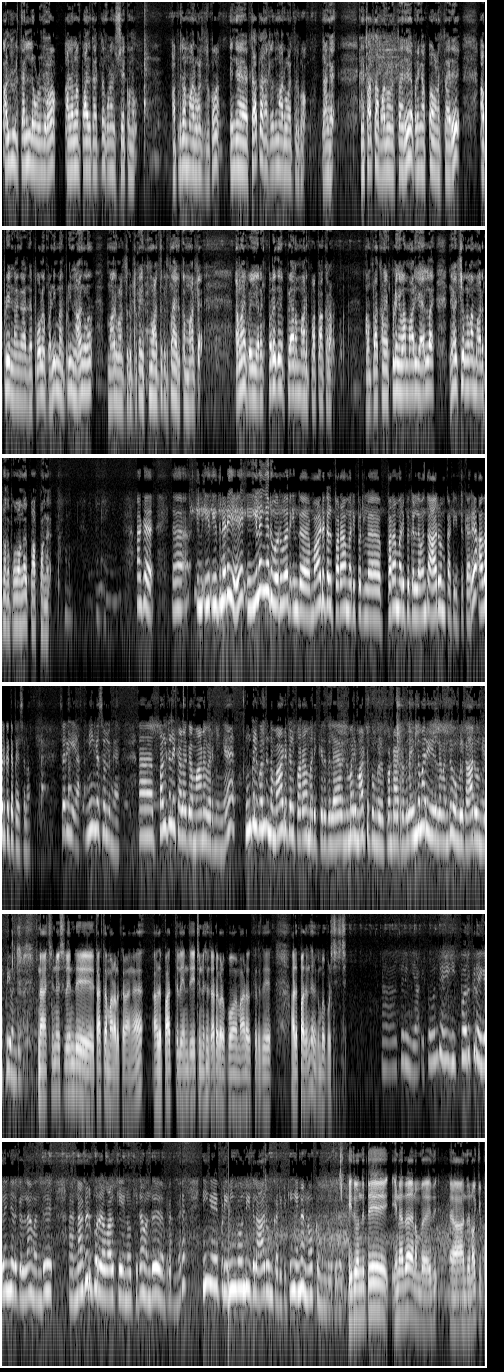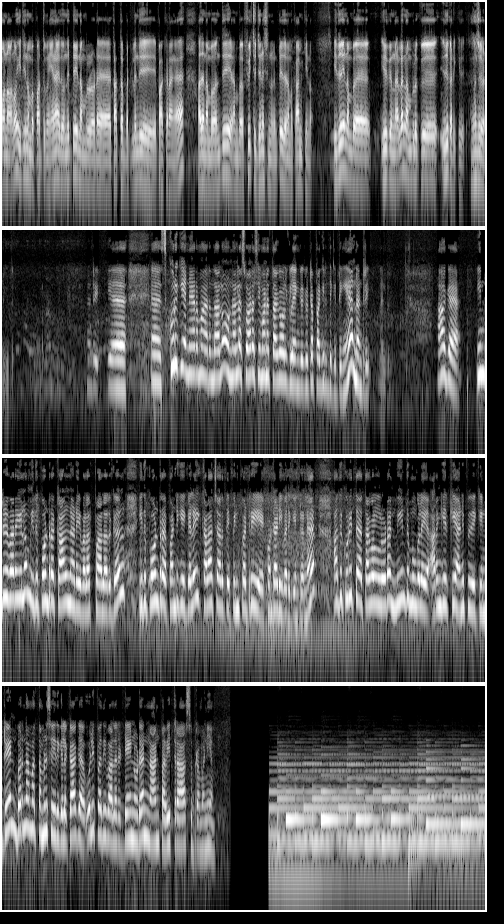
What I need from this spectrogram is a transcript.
அழுவில் தண்ணியில் விழுந்துரும். அதெல்லாம் பாதுகாத்து தான் கொண்டாந்து சேர்க்கணும். அப்படி தான் மாடு வளர்த்துருக்கோம் எங்கள் தாத்தா காட்டிலேருந்து மாடு வளர்த்துருக்கோம். நாங்கள் எங்கள் தாத்தா மாடு வளர்த்தாரு அப்புறம் எங்கள் அப்பா வளர்த்தாரு. அப்படியே நாங்கள் அதை ஃபாலோ பண்ணி மறுபடியும் நாங்களும் மாடு வளர்த்துக்கிட்டு இருக்கோம். இப்போ வளர்த்துக்கிட்டு தான் இருக்க மாட்டேன் ஆனால் இப்போ எனக்கு பிறகு பேர மாடு பா பார்க்குறான். அவன் பார்க்குறான். பிள்ளைங்களாம் மாடு எல்லாம் நினைச்சவங்களாம் மாடு பார்க்க போவாங்க பார்ப்பாங்க. ஆக இதனிடையே இளைஞர் ஒருவர் இந்த மாடுகள் பராமரிப்புல பராமரிப்புகள்ல வந்து ஆர்வம் காட்டிக்கிட்டு இருக்காரு அவர்கிட்ட பேசலாம். சரிங்கய்யா நீங்க சொல்லுங்க. பல்கலைக்கழக மாணவர் நீங்க. உங்களுக்கு வந்து இந்த மாடுகள் பராமரிக்கிறதுல இந்த மாதிரி மாட்டுப் பொங்கல் கொண்டாடுறதுல இந்த மாதிரி இதுல வந்து உங்களுக்கு ஆர்வம் எப்படி வந்தது? நான் சின்ன வயசுலேருந்து தாத்தா மாடு வளர்க்குறாங்க அதை பார்த்துலேருந்து சின்ன வயசுல தாத்தா கூட போ மாடு வைக்கிறது அதை பார்த்துலேருந்து எனக்கு ரொம்ப பிடிச்சிருச்சு. சரிங்கய்யா. இப்போ வந்து இப்போ இருக்கிற இளைஞர்கள்லாம் வந்து நகர்ப்புற வாழ்க்கையை நோக்கி தான் வந்து போறாங்க. நீங்க எப்படி நீங்க வந்து இதுல ஆர்வம் காட்டிட்டு என்ன நோக்கம் உங்களுக்கு? இது வந்துட்டு என்னதான் நம்ம இது அந்த நோக்கி போனாலும் இது நம்ம பார்த்துக்கணும் ஏன்னா இது வந்துட்டு நம்மளோட தாத்தா பாட்டிலேருந்து பார்க்குறாங்க. அதை நம்ம வந்து நம்ம ஃபியூச்சர் ஜெனரேஷனுக்கு இதை நம்ம காமிக்கணும். இது நம்ம இருக்கிறனால நம்மளுக்கு இது கிடைக்குது சந்தோஷம் கிடைக்குது. நன்றி. குறுகிய நேரமா இருந்தாலும் நல்ல சுவாரஸ்யமான தகவல்களை எங்ககிட்ட பகிர்ந்துக்கிட்டீங்க. நன்றி. நன்றி. ஆக இன்று வரையிலும் இது போன்ற கால்நடை வளர்ப்பாளர்கள் இது போன்ற பண்டிகைகளை கலாச்சாரத்தை பின்பற்றி கொண்டாடி வருகின்றனர். அது குறித்த தகவல்களுடன் மீண்டும் உங்களை அரங்கிற்கே அனுப்பி வைக்கின்றேன். பர்னாமா தமிழ் செய்திகளுக்காக ஒளிப்பதிவாளர் டேனுடன் நான் பவித்ரா சுப்பிரமணியம்.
